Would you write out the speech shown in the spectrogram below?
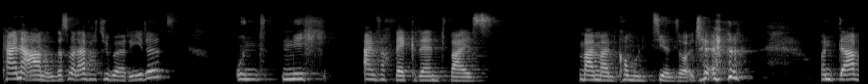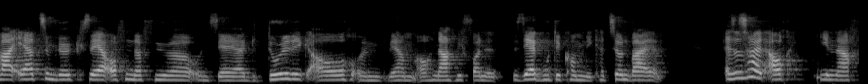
keine Ahnung, dass man einfach drüber redet und nicht einfach wegrennt, weil man kommunizieren sollte. Und da war er zum Glück sehr offen dafür und sehr geduldig auch. Und wir haben auch nach wie vor eine sehr gute Kommunikation, weil es ist halt auch je nach,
